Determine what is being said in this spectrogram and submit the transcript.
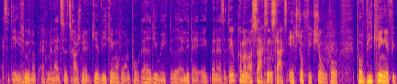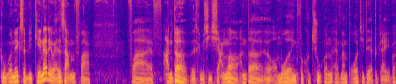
Altså det er ligesom, at man altid traditionelt giver vikinger horn på. Det havde de jo ikke, det ved alle i dag. Ikke? Men altså det kan man også sagt en slags eksofiktion på, på vikingefiguren. Ikke? Så vi kender det jo alle sammen fra, fra andre, hvad skal man sige, genrer og andre øh, områder inden for kulturen, at man bruger de der begreber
